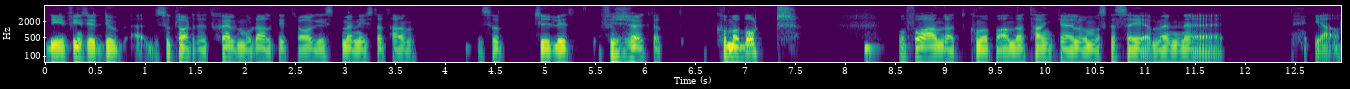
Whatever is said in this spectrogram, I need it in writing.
det finns ju såklart att ett självmord alltid är tragiskt men just att han så tydligt försökt att komma bort och få andra att komma på andra tankar eller vad man ska säga. Men eh, ja,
